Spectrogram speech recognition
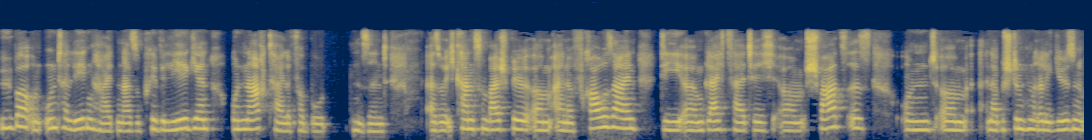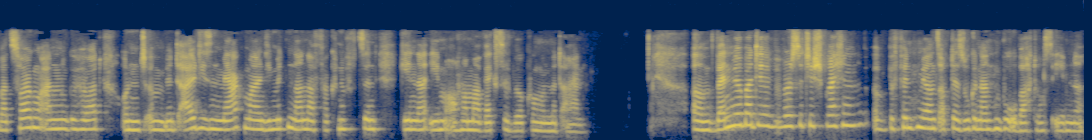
Über- und Unterlegenheiten, also Privilegien und Nachteile verboten sind. Also ich kann zum Beispiel ähm, eine Frau sein, die ähm, gleichzeitig ähm, schwarz ist und ähm, einer bestimmten religiösen Überzeugung angehört. Und ähm, mit all diesen Merkmalen, die miteinander verknüpft sind, gehen da eben auch nochmal Wechselwirkungen mit ein. Ähm, wenn wir über Diversity sprechen, äh, befinden wir uns auf der sogenannten Beobachtungsebene.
